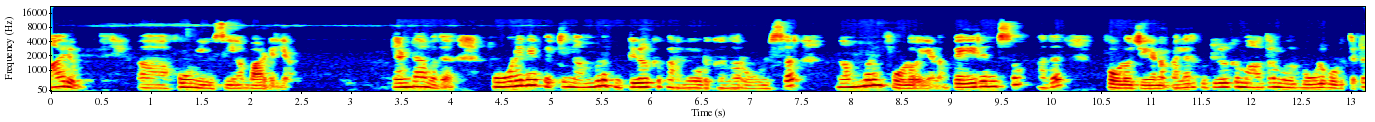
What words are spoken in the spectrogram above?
ആരും ഫോൺ യൂസ് ചെയ്യാൻ പാടില്ല. രണ്ടാമത് ഫോണിനെ പറ്റി നമ്മൾ കുട്ടികൾക്ക് പറഞ്ഞു കൊടുക്കുന്ന റൂൾസ് നമ്മളും ഫോളോ ചെയ്യണം. പേരൻസും അത് ഫോളോ ചെയ്യണം. അല്ലാതെ കുട്ടികൾക്ക് മാത്രം ഒരു റൂൾ കൊടുത്തിട്ട്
